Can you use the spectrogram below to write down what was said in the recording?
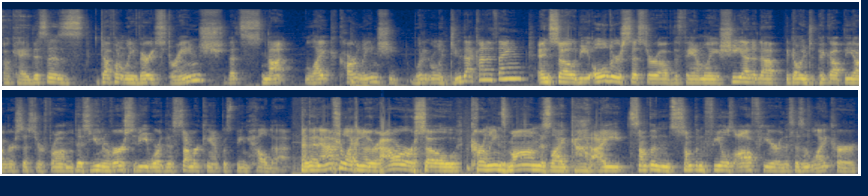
okay, this is definitely very strange. That's not like Carlene, she wouldn't really do that kind of thing. And so the older sister of the family, she ended up going to pick up the younger sister from this university where this summer camp was being held at. And then after like another hour or so, Carlene's mom is like, God, I something something feels off here. This isn't like her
